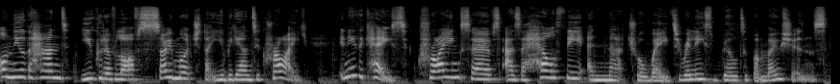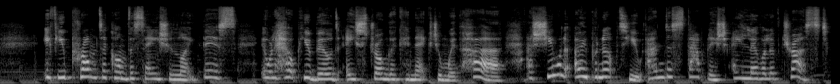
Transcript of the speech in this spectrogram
On the other hand, you could have laughed so much that you began to cry. In either case, crying serves as a healthy and natural way to release built up emotions. If you prompt a conversation like this, it will help you build a stronger connection with her as she will open up to you and establish a level of trust.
